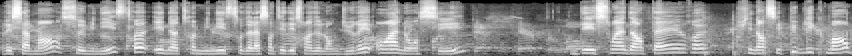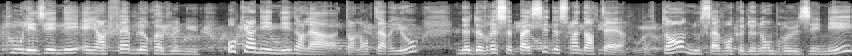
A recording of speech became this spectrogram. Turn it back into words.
Récemment, ce ministre et notre ministre de la Santé et des soins de longue durée ont annoncé des soins dentaires financés publiquement pour les aînés ayant faible revenu. Aucun aîné dans l'Ontario ne devrait se passer de soins dentaires. Pourtant, nous savons que de nombreux aînés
